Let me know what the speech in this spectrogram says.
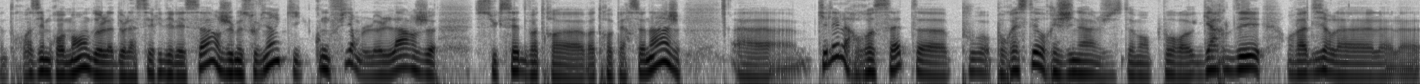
un troisième roman de la, de la série des Lessards, je me souviens, qui confirme le large succès de votre, votre personnage. Euh, quelle est la recette euh, pour, pour rester original, justement, pour garder, on va dire, la, la, la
